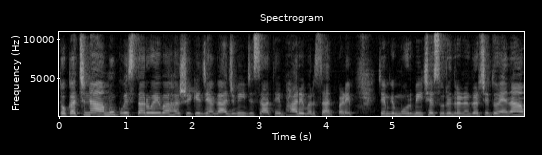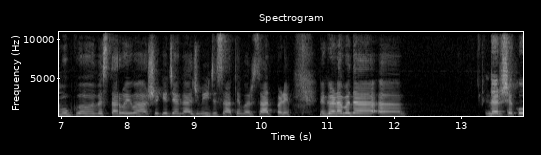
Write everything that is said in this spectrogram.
તો કચ્છના અમુક વિસ્તારો એવા હશે કે જ્યાં ગાજવીજ સાથે ભારે વરસાદ પડે. જેમ કે મોરબી છે, સુરેન્દ્રનગર છે, તો એના અમુક વિસ્તારો એવા હશે કે જ્યાં ગાજવીજ સાથે વરસાદ પડે. ને ઘણા બધા દર્શકો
